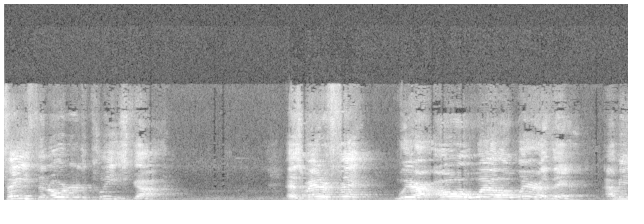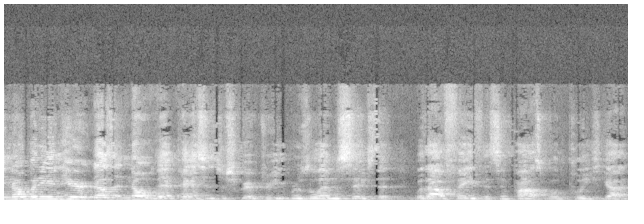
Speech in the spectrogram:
faith in order to please God. As a matter of fact, we are all well aware of that. I mean, nobody in here doesn't know that passage of Scripture, Hebrews 11, 6, that without faith it's impossible to please God.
